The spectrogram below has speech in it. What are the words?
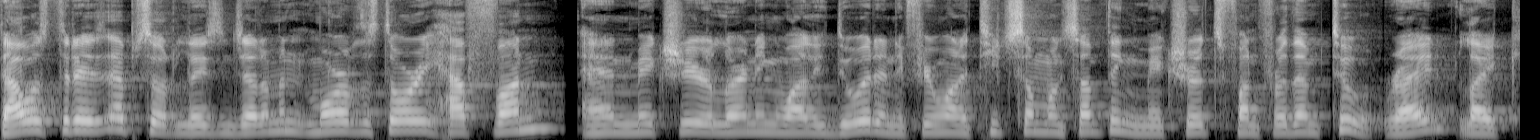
that was today's episode, ladies and gentlemen. More of the story. Have fun and make sure you're learning while you do it. And if you want to teach someone something, make sure it's fun for them too, right? Like,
